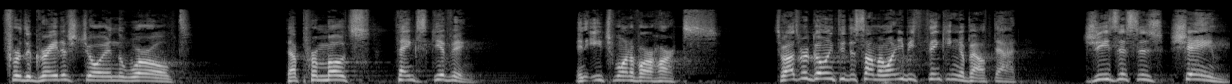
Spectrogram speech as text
for the greatest joy in the world that promotes thanksgiving in each one of our hearts. So as we're going through the psalm, I want you to be thinking about that. Jesus' shame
